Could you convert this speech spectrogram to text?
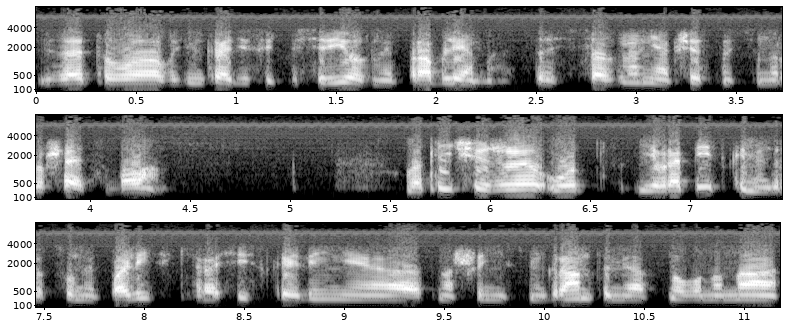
из-за этого возникают действительно серьезные проблемы. То есть в сознании общественности нарушается баланс. В отличие же от европейской миграционной политики, российская линия отношений с мигрантами основана на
